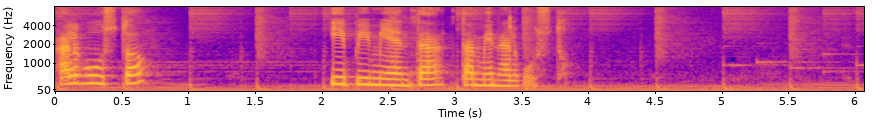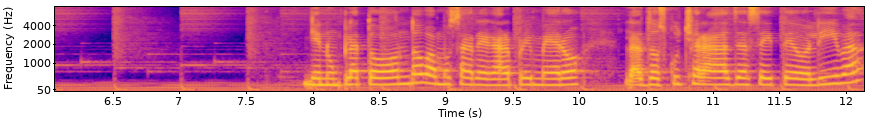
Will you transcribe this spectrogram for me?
al gusto y pimienta también al gusto. Y en un plato hondo vamos a agregar primero las dos cucharadas de aceite de oliva.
